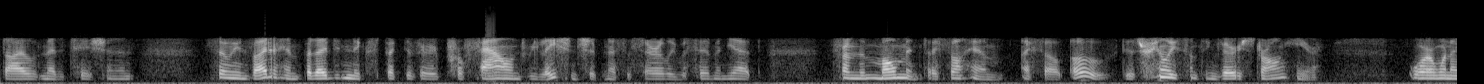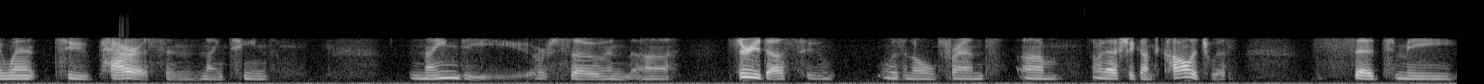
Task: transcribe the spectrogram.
style of meditation. And so we invited him, but I didn't expect a very profound relationship necessarily with him. And yet, from the moment I saw him, I felt, oh, there's really something very strong here. Or when I went to Paris in 1990 or so, and uh, Surya Das, who was an old friend, um, I had actually gone to college with, said to me,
